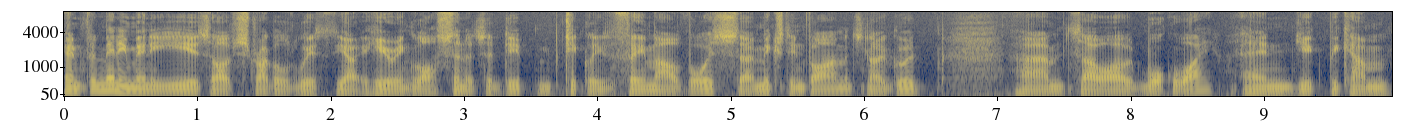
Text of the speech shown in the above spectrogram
And for many, many years, I've struggled with you know, hearing loss, and it's a dip, particularly the female voice. Uh, mixed environments, no good. Um, so I would walk away, and you become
